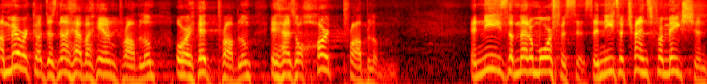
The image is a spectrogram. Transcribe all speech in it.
America does not have a hand problem or a head problem, it has a heart problem. It needs a metamorphosis, it needs a transformation.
